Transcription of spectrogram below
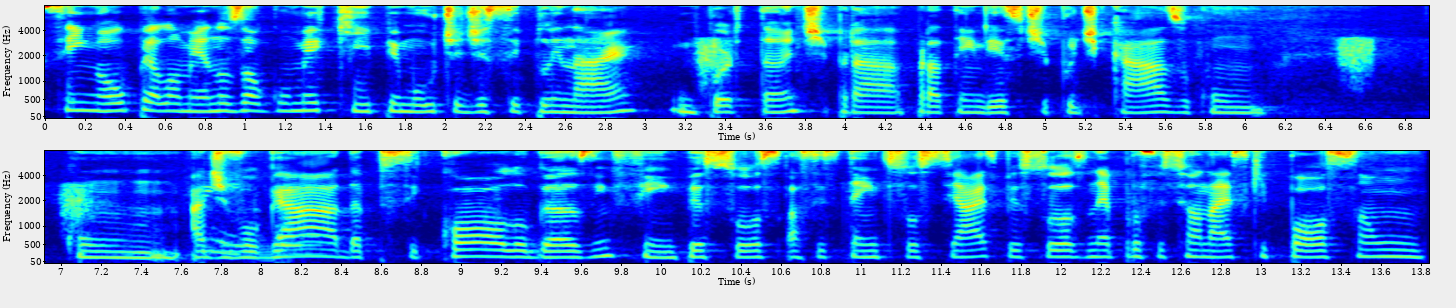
Sim, ou pelo menos alguma equipe multidisciplinar importante para atender esse tipo de caso, com, com advogada, psicólogas, enfim, pessoas, assistentes sociais, pessoas né, profissionais que possam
